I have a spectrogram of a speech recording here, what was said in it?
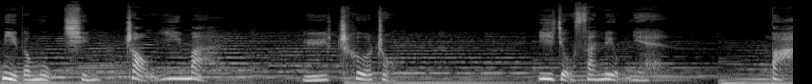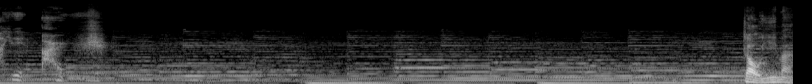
你的母亲赵一曼于车中，一九三六年八月二日。赵一曼，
